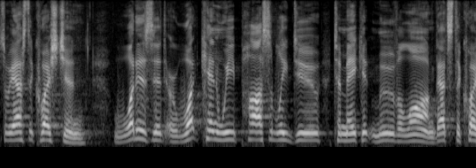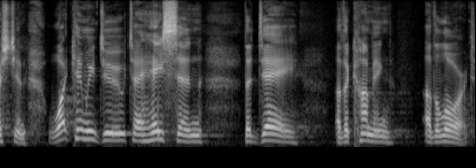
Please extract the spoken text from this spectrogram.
So we asked the question what is it or what can we possibly do to make it move along? That's the question. What can we do to hasten the day of the coming of the Lord?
